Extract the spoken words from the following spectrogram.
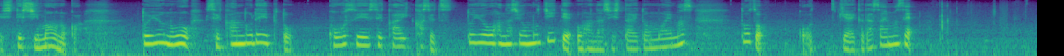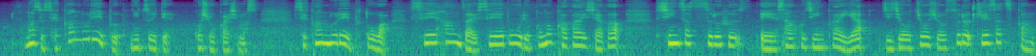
ー、してしまうのかというのをセカンドレイプと構成世界仮説というお話を用いてお話ししたいと思います。どうぞお付き合いくださいませ。まずセカンドレイプについてご紹介します。セカンドレイプとは性犯罪性暴力の加害者が診察するえー、産婦人科医や事情聴取をする警察官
